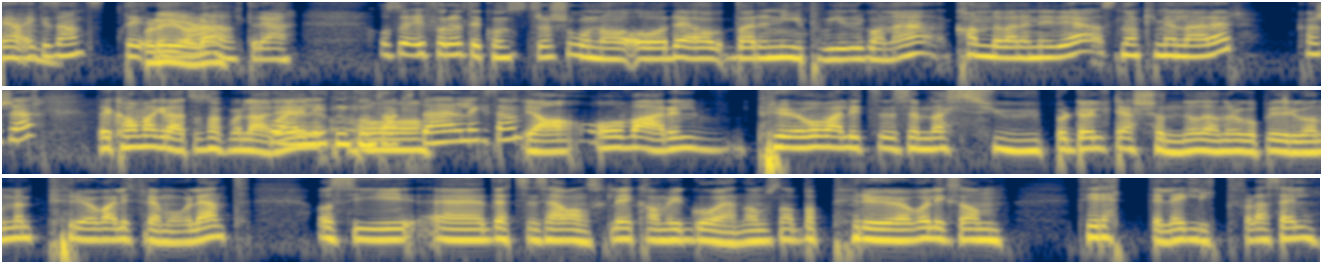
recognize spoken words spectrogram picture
Ja, ikke sant? Det, For det gjør det. det. Og så i forhold til konsentrasjon og, og det å være ny på videregående, kan det være en idé? Snakke med en lærer, kanskje? Det kan være greit å snakke med lærer. Få en liten kontakt og- der, liksom? Ja, og være, prøv å være litt Selv om det er superdølt, jeg skjønner jo det når du går på videregående, men prøv å være litt fremoverlent og si eh, 'dette syns jeg er vanskelig, kan vi gå gjennom?' Sånn at bare prøv å liksom tilrettelegge litt for deg selv.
